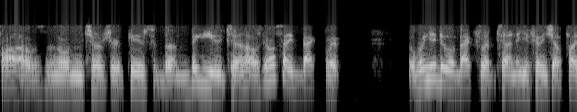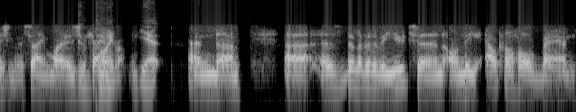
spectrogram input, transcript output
Fyles, the Northern Territory, appears to done a big U-turn. I was going to say backflip, but when you do a backflip, Tony, you finish up facing the same way as you came point from, yep and um, uh, has done a bit of a U-turn on the alcohol ban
